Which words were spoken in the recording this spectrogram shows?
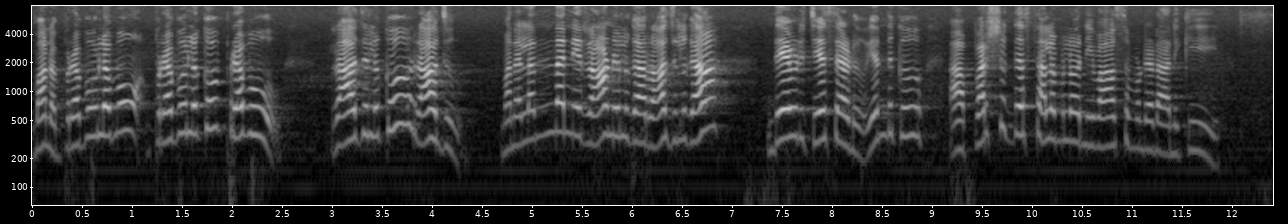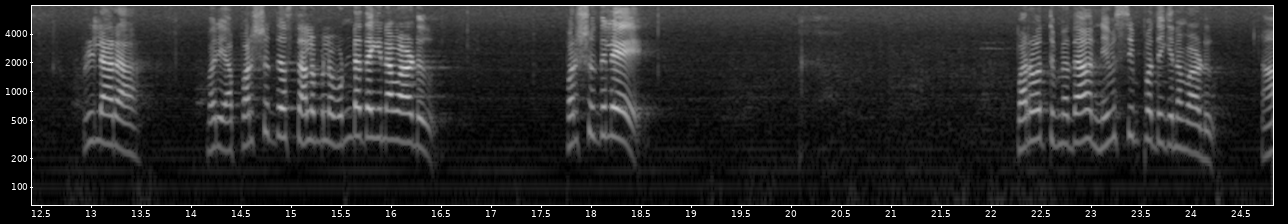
మన ప్రభులము ప్రభులకు ప్రభువు రాజులకు రాజు. మనలందరినీ రాణులుగా రాజులుగా దేవుడు చేశాడు. ఎందుకు? ఆ పరిశుద్ధ స్థలంలో నివాసం ఉండడానికి ప్రిలారా మరి ఆ పరిశుద్ధ స్థలంలో ఉండదగిన వాడు పరిశుద్ధులే. పర్వతం మీద నివసింపదగినవాడు ఆ,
